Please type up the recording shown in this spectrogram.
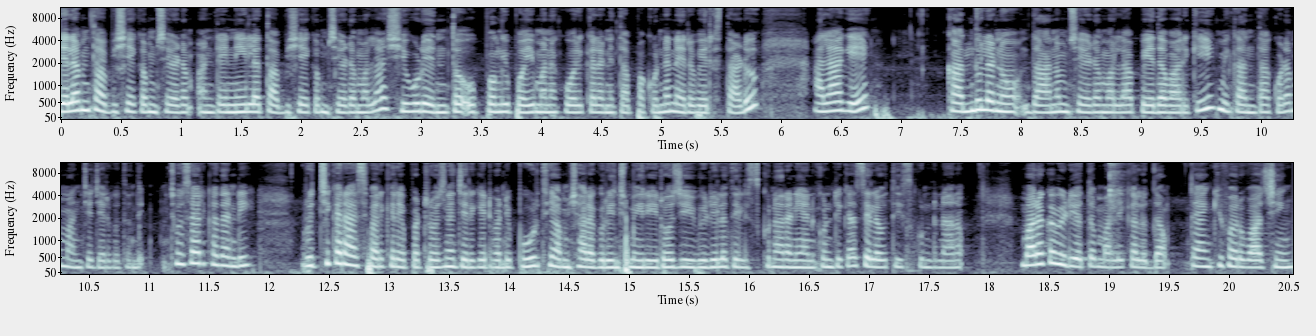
జలంతో అభిషేకం చేయడం అంటే నీళ్ళతో అభిషేకం చేయడం వల్ల శివుడు ఎంతో ఉప్పొంగిపోయి మన కోరికలని తప్పకుండా నెరవేరుస్తాడు. అలాగే కందులను దానం చేయడం వల్ల పేదవారికి మీకు అంతా కూడా మంచి జరుగుతుంది. చూశారు కదండి? వృచ్చిక రాశి వారికి రేపటి రోజున జరిగేటువంటి పూర్తి అంశాల గురించి మీరు ఈరోజు ఈ వీడియోలో తెలుసుకున్నారని అనుకుంటే సెలవు తీసుకుంటున్నాను. మరొక వీడియోతో మళ్ళీ కలుద్దాం. థ్యాంక్ యూ ఫర్ వాచింగ్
